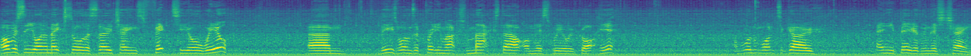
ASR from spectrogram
Obviously you want to make sure the snow chains fit to your wheel. Um, these ones are pretty much maxed out on this wheel we've got here. I wouldn't want to go any bigger than this chain.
